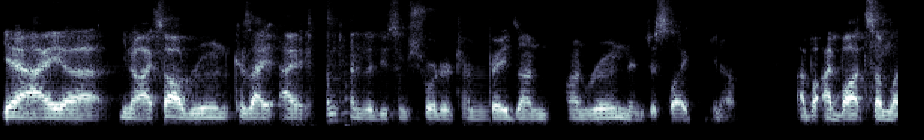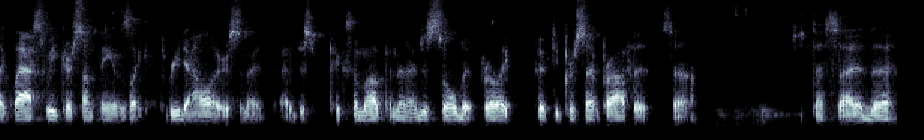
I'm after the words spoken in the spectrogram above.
Yeah, I uh, you know I saw Rune because I I sometimes I do some shorter term trades on on Rune and just like you know I, bu- I bought some like last week or something. It was like three dollars, and I, I just picked some up and then I just sold it for like fifty percent profit. So just decided to.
